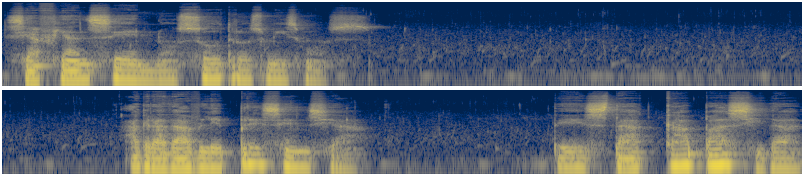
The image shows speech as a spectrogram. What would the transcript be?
se afiance en nosotros mismos. Agradable presencia de esta capacidad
